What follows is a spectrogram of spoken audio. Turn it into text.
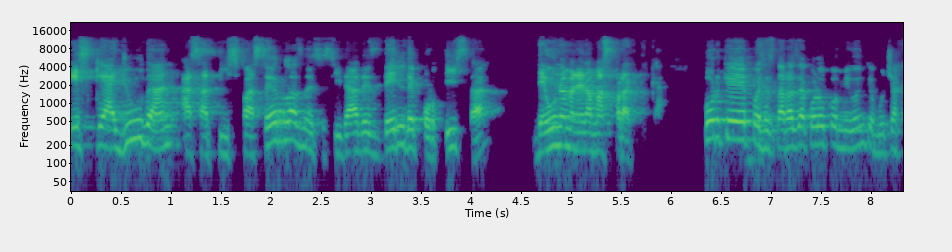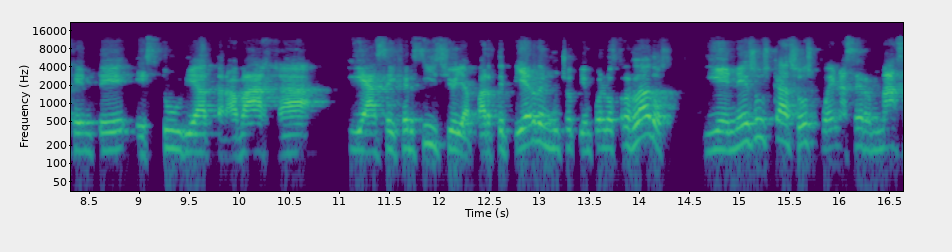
es que ayudan a satisfacer las necesidades del deportista de una manera más práctica. Porque pues estarás de acuerdo conmigo en que mucha gente estudia, trabaja y hace ejercicio y aparte pierde mucho tiempo en los traslados y en esos casos pueden hacer más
